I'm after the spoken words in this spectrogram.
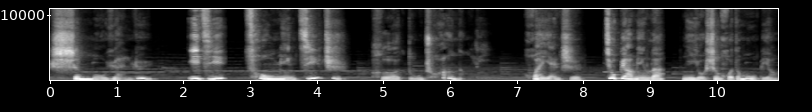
深谋远虑，以及聪明机智和独创能力。换言之，就表明了你有生活的目标，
